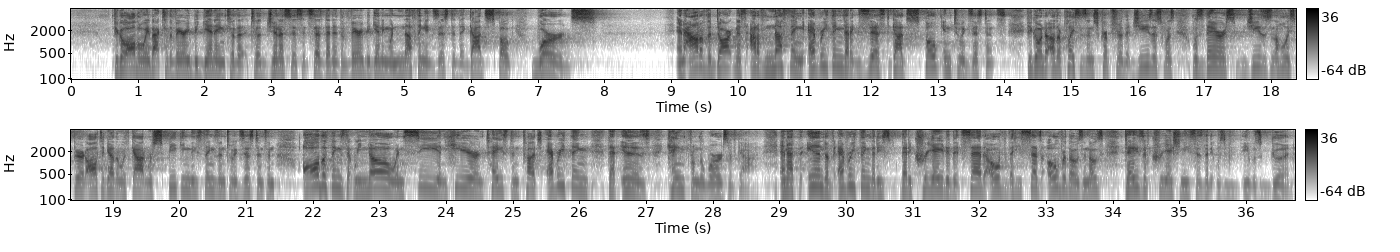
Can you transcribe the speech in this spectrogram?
If you go all the way back to the very beginning, to, the, to Genesis, it says that at the very beginning, when nothing existed, that God spoke words and out of the darkness, out of nothing, everything that exists, God spoke into existence. If you go into other places in Scripture, that Jesus was, was there, Jesus and the Holy Spirit all together with God were speaking these things into existence. And all the things that we know and see and hear and taste and touch, everything that is, came from the words of God. And at the end of everything that, he's, that he created, it said over that he says over those in those days of creation, he says that it was, it was good.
